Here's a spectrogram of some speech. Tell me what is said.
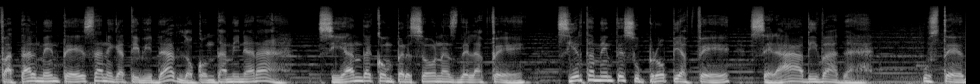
fatalmente esa negatividad lo contaminará. Si anda con personas de la fe, ciertamente su propia fe será avivada. Usted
